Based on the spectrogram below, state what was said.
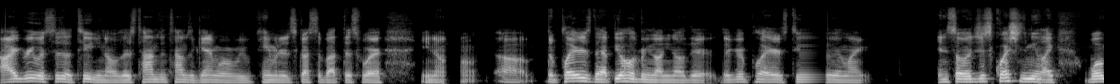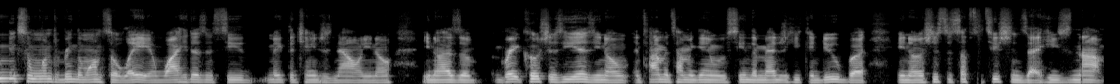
I agree with Cesar too. You know, there's times and times again where we came to discuss about this, where you know uh, the players that Piojo brings on, you know, they're they're good players too, and like and so it just questions me like what makes him want to bring them on so late and why he doesn't see make the changes now you know? You know as a great coach as he is you know and time and time again we've seen the magic he can do but you know it's just the substitutions that he's not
